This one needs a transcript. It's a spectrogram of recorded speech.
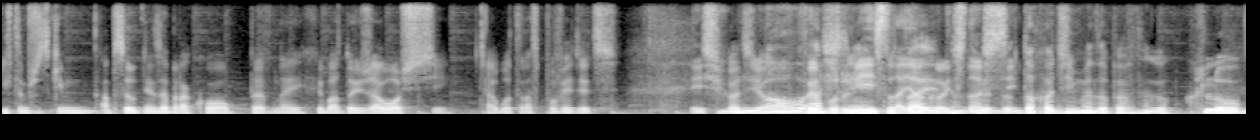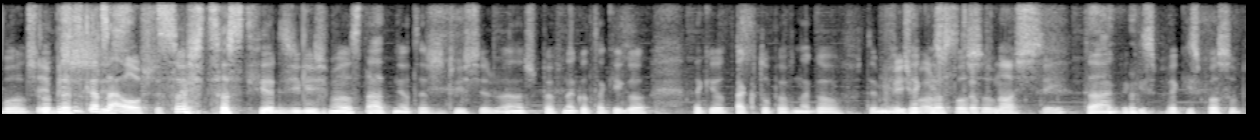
I w tym wszystkim absolutnie zabrakło pewnej chyba dojrzałości, trzeba było teraz powiedzieć, jeśli chodzi No o właśnie, wybór miejsca i okoliczności. do- Dochodzimy do pewnego klubu. bo Czyli to też zgadzało wszystko. coś, co stwierdziliśmy ostatnio też rzeczywiście. Znaczy pewnego takiego, takiego taktu pewnego w tym, w Mówiliśmy o jaki sposób. Tak, w jaki, w jaki sposób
